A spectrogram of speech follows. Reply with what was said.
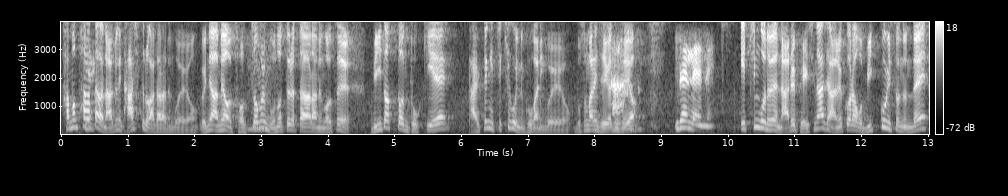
한번 팔았다가 네. 나중에 다시 들어가자라는 거예요. 왜냐하면 저점을 음. 무너뜨렸다라는 것을 믿었던 도끼에 발등이 찍히고 있는 구간인 거예요. 무슨 말인지 이해가 되세요? 아, 네네네. 이 친구는 나를 배신하지 않을 거라고 믿고 있었는데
